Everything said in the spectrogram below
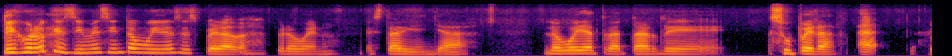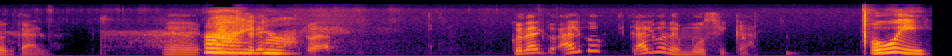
Te juro que sí me siento muy desesperada, pero bueno, está bien, ya lo voy a tratar de superar. Ah. Con calma. Eh, Ay, no. con algo, algo, algo de música. Uy,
